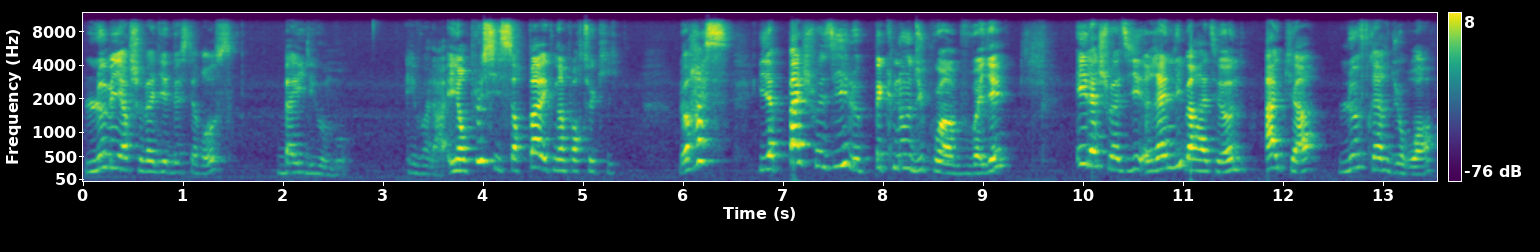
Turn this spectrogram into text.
le meilleur chevalier de Westeros, bah il est homo. Et voilà. Et en plus, il sort pas avec n'importe qui. Loras, il n'a pas choisi le pecno du coin, vous voyez? Il a choisi Renly Baratheon, aka le frère du roi.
